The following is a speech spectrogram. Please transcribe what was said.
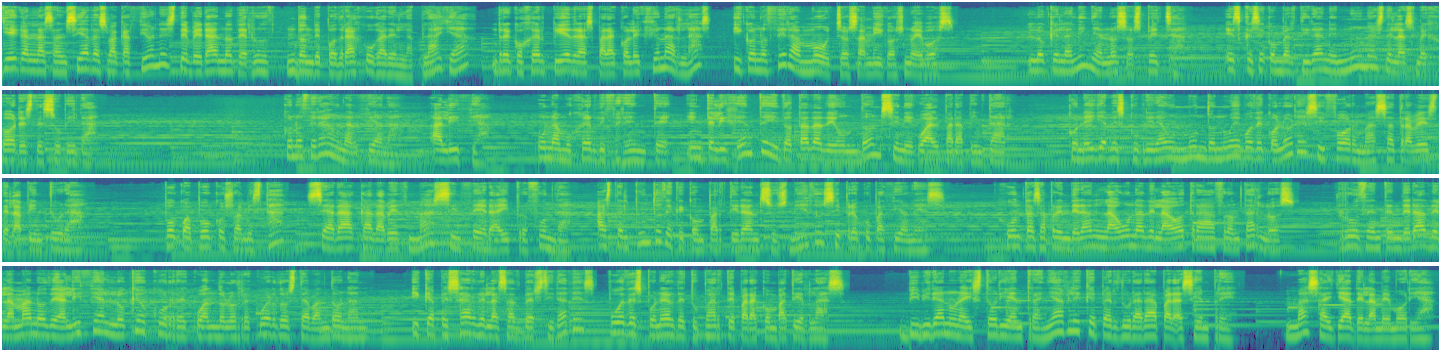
llegan las ansiadas vacaciones de verano de Ruth, donde podrá jugar en la playa, recoger piedras para coleccionarlas y conocer a muchos amigos nuevos. Lo que la niña no sospecha es que se convertirán en unas de las mejores de su vida. Conocerá a una anciana, Alicia, una mujer diferente, inteligente y dotada de un don sin igual para pintar. Con ella descubrirá un mundo nuevo de colores y formas a través de la pintura. Poco a poco su amistad se hará cada vez más sincera y profunda, hasta el punto de que compartirán sus miedos y preocupaciones. Juntas aprenderán la una de la otra a afrontarlos. Ruth entenderá de la mano de Alicia lo que ocurre cuando los recuerdos te abandonan y que a pesar de las adversidades puedes poner de tu parte para combatirlas. Vivirán una historia entrañable que perdurará para siempre, más allá de la memoria.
